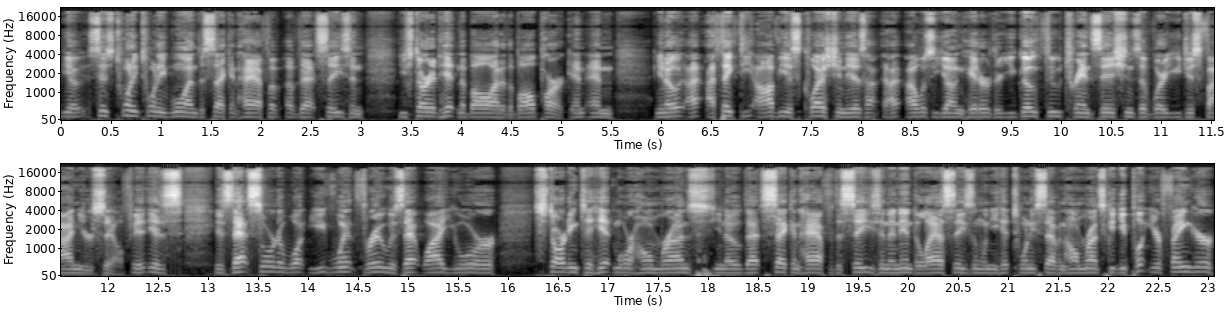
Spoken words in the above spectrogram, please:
You know, since 2021, the second half of, of that season, you started hitting the ball out of the ballpark, and and you know, I, I think the obvious question is I, I, was a young hitter. That you go through transitions of where you just find yourself. Is is that sort of what you've went through? Is that why you're starting to hit more home runs? You know, that second half of the season and into last season when you hit 27 home runs. Can you put your finger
